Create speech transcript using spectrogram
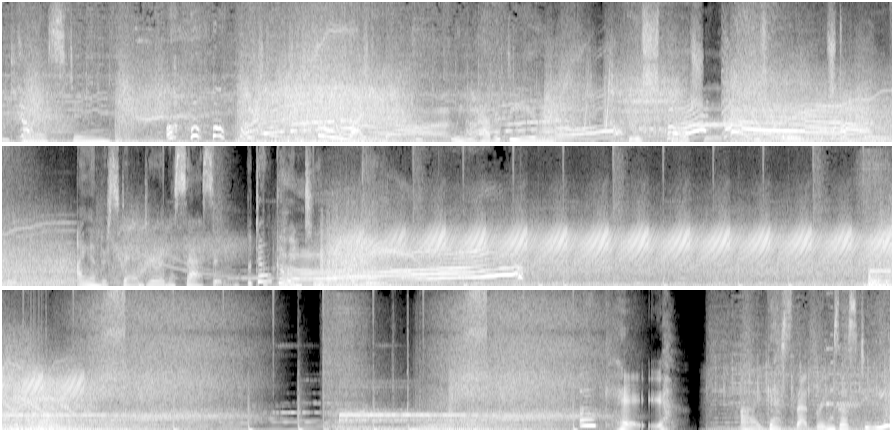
Interesting. All right then. We have a deal. This pressure is almost unbearable. I understand you're an assassin, but don't go in too hard, okay? I guess that brings us to you.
